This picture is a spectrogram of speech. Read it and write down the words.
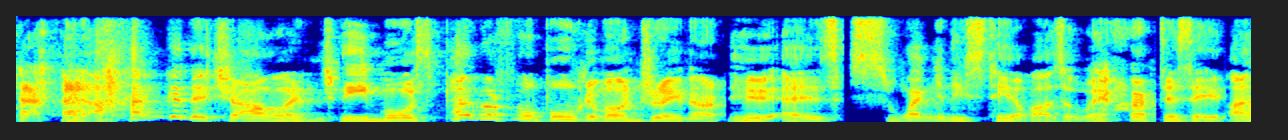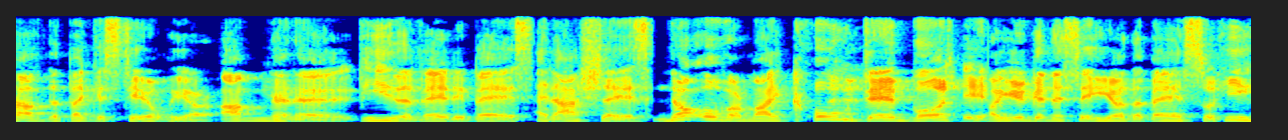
and I'm going to challenge the most powerful Pokemon trainer who is swinging his tail, as it were, to say, I have the biggest tail here. I'm going to be the very best. And Ash says, Not over my cold, dead body are you going to say you're the best. So he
